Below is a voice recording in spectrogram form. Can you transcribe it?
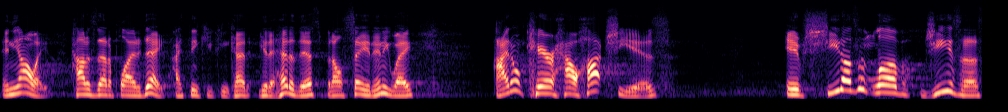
in Yahweh. How does that apply today? I think you can get ahead of this, but I'll say it anyway. I don't care how hot she is if she doesn't love Jesus,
